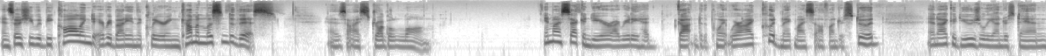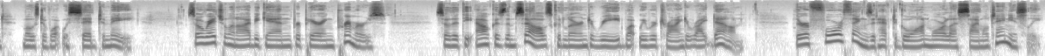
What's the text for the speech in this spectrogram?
And so she would be calling to everybody in the clearing, Come and listen to this, as I struggled along. In my second year, I really had gotten to the point where I could make myself understood, and I could usually understand most of what was said to me. So Rachel and I began preparing primers so that the Aucas themselves could learn to read what we were trying to write down. There are four things that have to go on more or less simultaneously.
